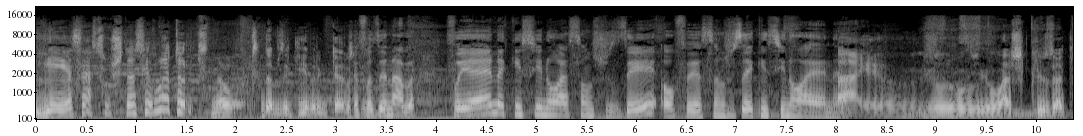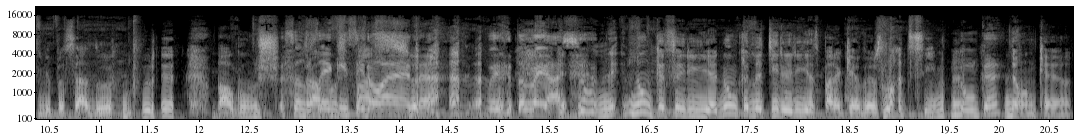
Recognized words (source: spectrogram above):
E é essa a substância do ator, senão estamos aqui a brincar. A fazer nada. Foi a Ana que ensinou a São José ou foi a São José que ensinou a Ana? Ah, eu, eu, eu acho que já tinha passado por, por alguns. A São José que ensinou passos. a Ana. Eu também acho. Nunca faria, nunca me atiraria de paraquedas lá de cima. Nunca? Nunca.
